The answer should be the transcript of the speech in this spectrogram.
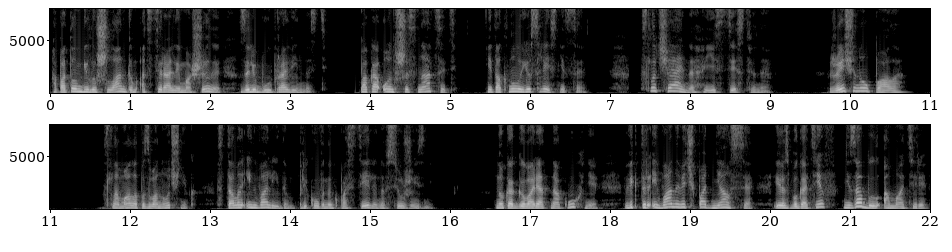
а потом била шлангом от стиральной машины за любую провинность. Пока он в шестнадцать не толкнул ее с лестницы. Случайно, естественно. Женщина упала, сломала позвоночник, стала инвалидом, прикованным к постели на всю жизнь. Но, как говорят на кухне, Виктор Иванович поднялся и, разбогатев, не забыл о матери,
